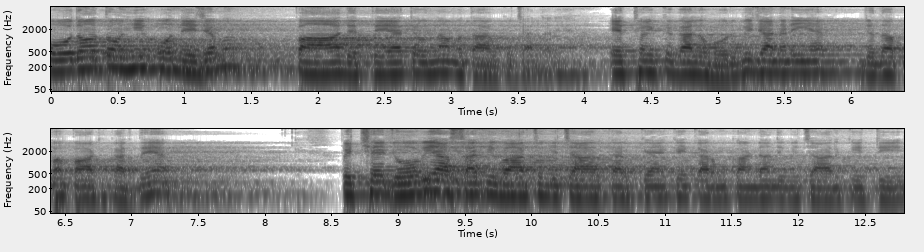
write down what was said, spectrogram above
ਉਦੋਂ ਤੋਂ ਹੀ ਉਹ ਨਿਯਮ ਪਾ ਦਿੱਤੇ ਆ ਤੇ ਉਹਨਾਂ ਮੁਤਾਬਕ ਚੱਲ ਰਿਹਾ। ਇੱਥੋਂ ਇੱਕ ਗੱਲ ਹੋਰ ਵੀ ਜਾਣਨੀ ਹੈ, ਜਦੋਂ ਆਪਾਂ ਪਾਠ ਕਰਦੇ ਆ ਪਿੱਛੇ ਜੋ ਵੀ ਆਸਾ ਕੀ ਵਾਰ ਚ ਵਿਚਾਰ ਕਰਕੇ ਆਏ ਕਿ ਕਰਮ ਕਾਂਡਾਂ ਦੀ ਵਿਚਾਰ ਕੀਤੀ,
